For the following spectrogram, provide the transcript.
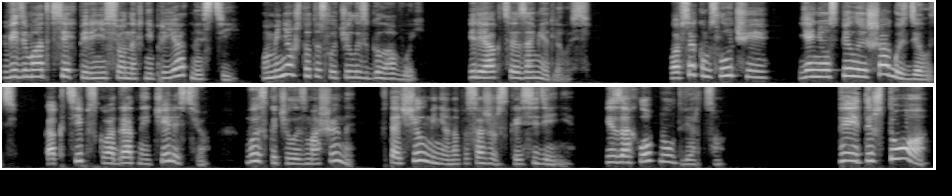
Видимо, от всех перенесенных неприятностей у меня что-то случилось с головой, и реакция замедлилась. Во всяком случае, я не успела и шагу сделать, как тип с квадратной челюстью выскочил из машины, втащил меня на пассажирское сиденье и захлопнул дверцу. «Эй, ты что?» —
